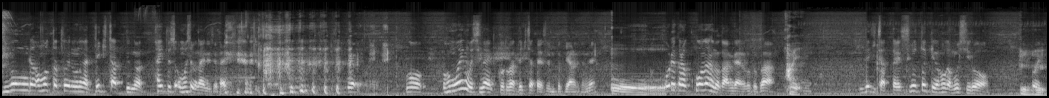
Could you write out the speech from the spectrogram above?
自分が思った通りのものができたっていうのは大抵面白くないんですよ大こう思いもしないことができちゃったりする時あるんですよね。これからこうなるのかみたいなことがはい。できちゃったりする時の方がむしろうんうん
